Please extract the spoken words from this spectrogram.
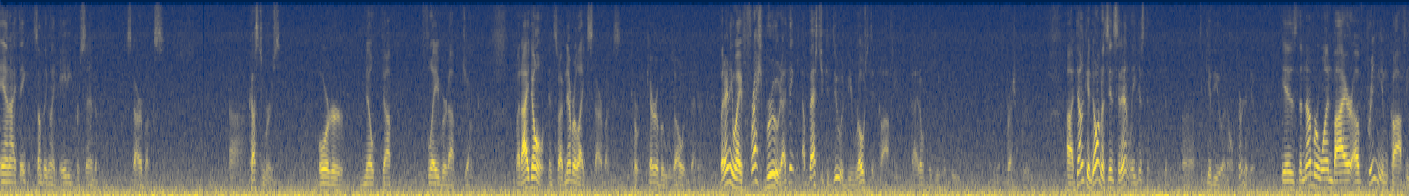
and I think something like 80% of Starbucks uh, customers order milked up, flavored up junk. But I don't, and so I've never liked Starbucks. Car- Caribou was always better. But anyway, fresh brewed. I think the best you could do would be roasted coffee. I don't think you could do fresh brewed. Uh, Dunkin' Donuts, incidentally, just to, to, uh, to give you an alternative, is the number one buyer of premium coffee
